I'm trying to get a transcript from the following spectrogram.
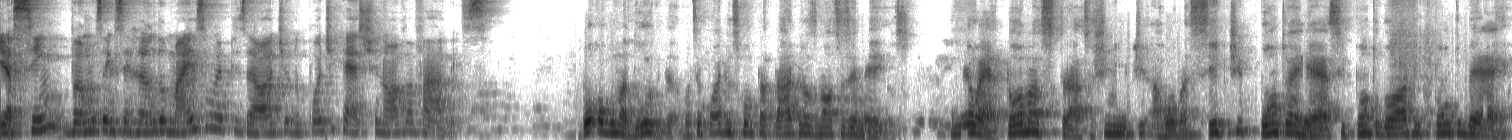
E assim vamos encerrando mais um episódio do podcast Nova Vales. Pouco alguma dúvida, você pode nos contatar pelos nossos e-mails. O meu é thomas-schmidt.sict.rs.gov.br.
